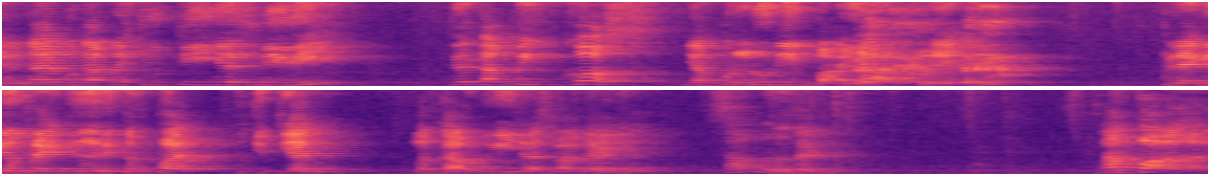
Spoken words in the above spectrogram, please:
dengan mengambil cutinya sendiri. Tetapi kos yang perlu dibayar oleh peniaga-peniaga di tempat percutian Langkawi dan sebagainya sama saja. Nampak tak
